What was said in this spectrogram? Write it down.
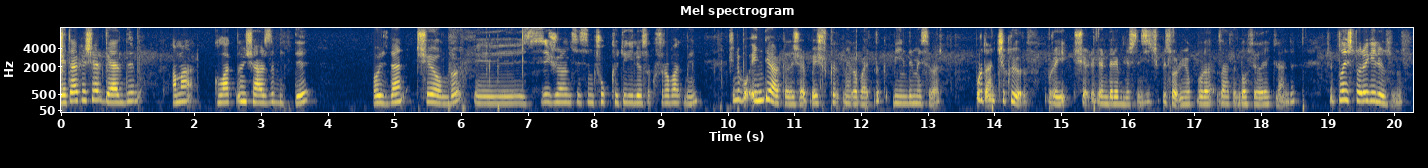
Evet arkadaşlar geldim ama kulaklığın şarjı bitti. O yüzden şey oldu. Ee, size şu an sesim çok kötü geliyorsa kusura bakmayın. Şimdi bu indi arkadaşlar. 540 MB'lık bir indirmesi var. Buradan çıkıyoruz. Burayı şöyle gönderebilirsiniz. Hiçbir sorun yok. Burada zaten dosyalar eklendi. Şimdi Play Store'a geliyorsunuz.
